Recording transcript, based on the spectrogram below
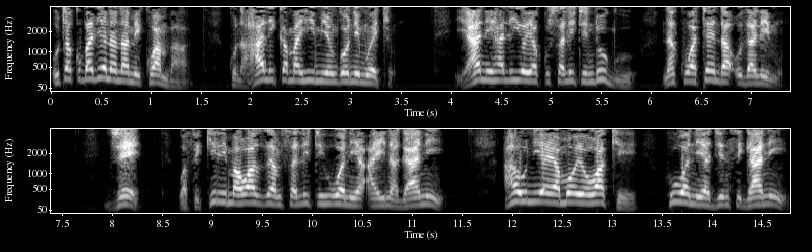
Utakubaliana nami kwamba kuna hali kama hii miongoni mwetu yaani hali hiyo ya kusaliti ndugu na kuwatenda udhalimu. Je wafikiri mawazo ya msaliti huwa ni ya aina gani? Au nia ya moyo wake huwa ni ya jinsi gani?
